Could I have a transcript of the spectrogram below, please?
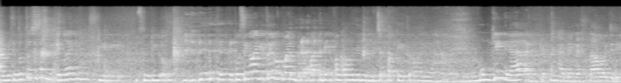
Abis itu tuh kita bikin lagi mas di studio. Pusing lagi tuh lumayan berapa tadi Kalau oh, jadi lebih cepat gitu. Oh iya. Mungkin ya kita nggak ada yang ngasih tahu jadi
